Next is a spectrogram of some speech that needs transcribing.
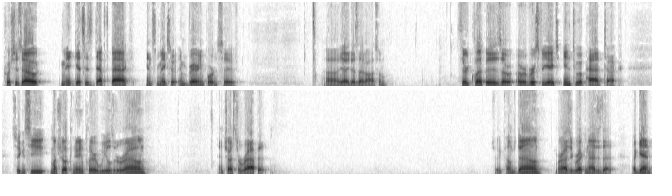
Pushes out, gets his depth back, and makes a, very important save. Uh, yeah, he does that awesome. Third clip is a, a, reverse VH into a pad tuck. So you can see Montreal Canadian player wheels it around and tries to wrap it. So he comes down. Mrazek recognizes that, again,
